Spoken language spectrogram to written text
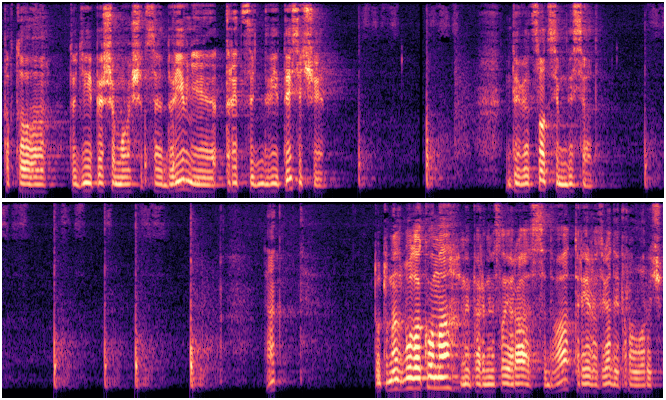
Тобто тоді пишемо, що це дорівнює 32 тисячі 970. Тут у нас була кома, ми перенесли раз, два, три розряди праворуч.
